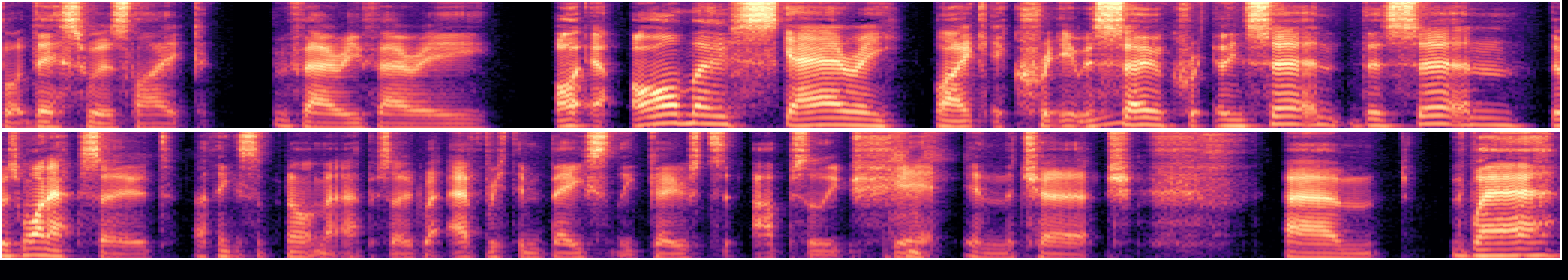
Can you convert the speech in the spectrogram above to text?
But this was like very, very al- almost scary. Like it, it was Mhm. so in certain. There's certain. There was one episode. I think it's the penultimate episode where everything basically goes to absolute shit in the church, um, where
